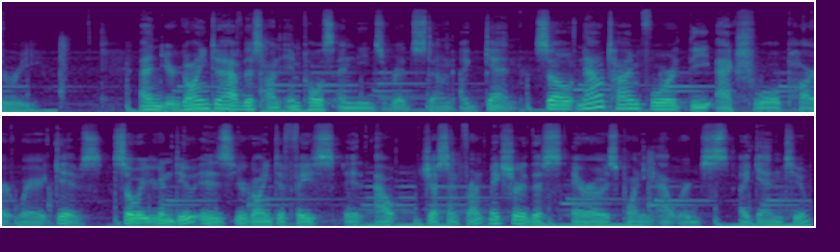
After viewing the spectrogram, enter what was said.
three and you're going to have this on impulse and needs redstone again. So now time for the actual part where it gives. So what you're going to do is you're going to face it out just in front. Make sure this arrow is pointing outwards again too.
